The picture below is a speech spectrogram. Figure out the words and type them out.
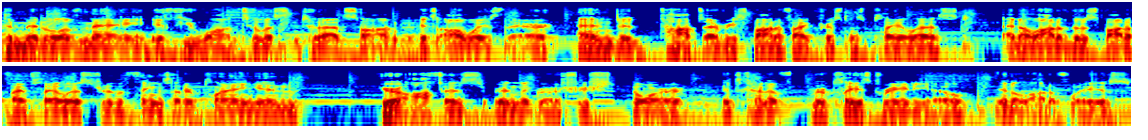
the middle of May if you want to listen to that song. It's always there, and it tops every Spotify Christmas playlist. And a lot of those Spotify playlists are the things that are playing in your office or in the grocery store. It's kind of replaced radio in a lot of ways.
